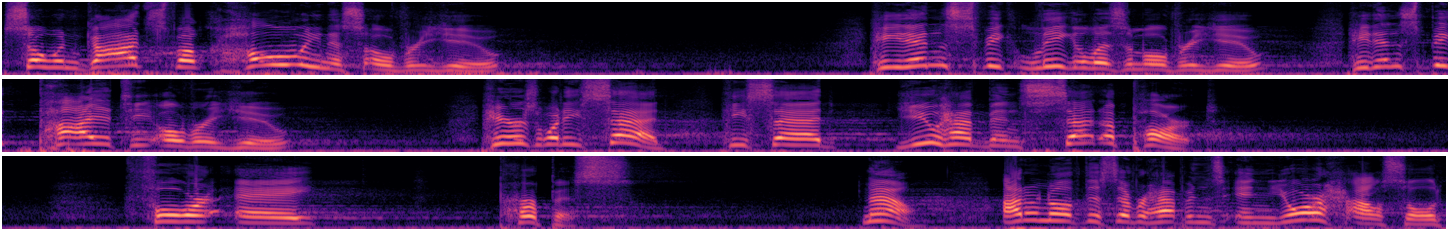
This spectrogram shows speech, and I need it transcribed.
So when God spoke holiness over you, He didn't speak legalism over you, He didn't speak piety over you. Here's what He said He said, You have been set apart for a purpose. Now, I don't know if this ever happens in your household,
